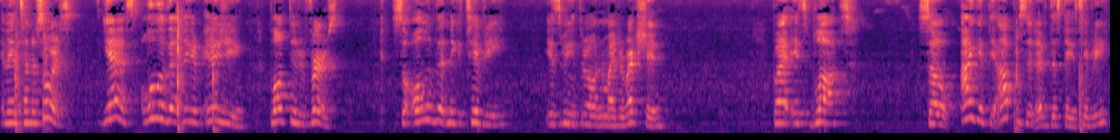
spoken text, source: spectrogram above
And then Ten of Swords. Yes, all of that negative energy blocked and reversed. So all of that negativity is being thrown in my direction but it's blocked. So I get the opposite of this negativity.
